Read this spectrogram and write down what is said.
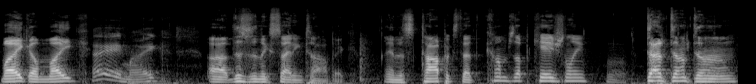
Mike, I'm Mike. Hey, Mike. Uh, this is an exciting topic, and it's topics that comes up occasionally. Dun dun dun.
